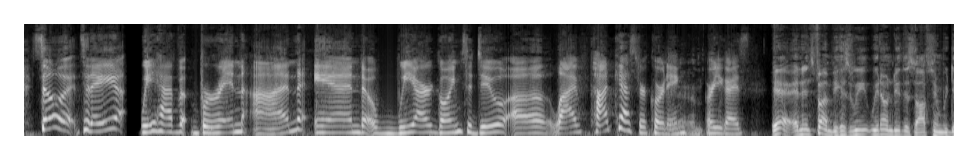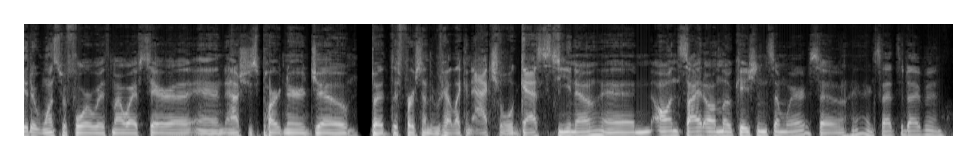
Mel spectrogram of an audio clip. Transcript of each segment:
So today we have Bryn on, and we are going to do a live podcast recording yeah. for you guys. Yeah, and it's fun because we, we don't do this often. We did it once before with my wife Sarah and Ashley's partner Joe, but the first time that we've had like an actual guest, you know, and on site, on location somewhere. So yeah, excited to dive in.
